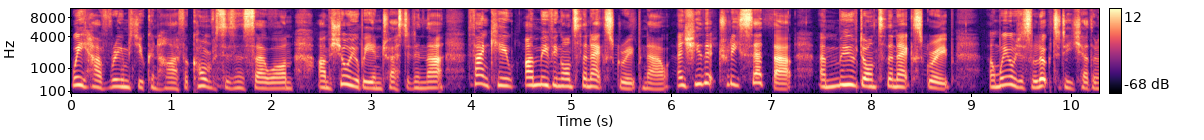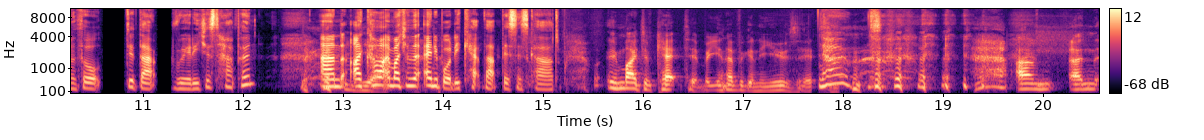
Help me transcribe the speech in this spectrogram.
We have rooms you can hire for conferences and so on. I'm sure you'll be interested in that. Thank you. I'm moving on to the next group now. And she literally said that and moved on to the next group. And we all just looked at each other and thought, did that really just happen? And I yeah. can't imagine that anybody kept that business card. He might have kept it, but you're never going to use it. No. um, and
